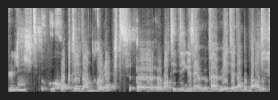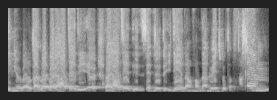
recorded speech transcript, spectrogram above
liegt. Gokt hij dan correct uh, wat die dingen zijn? Weet hij dan bepaalde dingen wel? Waar, haalt hij, die, uh, waar haalt hij de, de, de, ideeën dan vandaan? Weten we dat? Um,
